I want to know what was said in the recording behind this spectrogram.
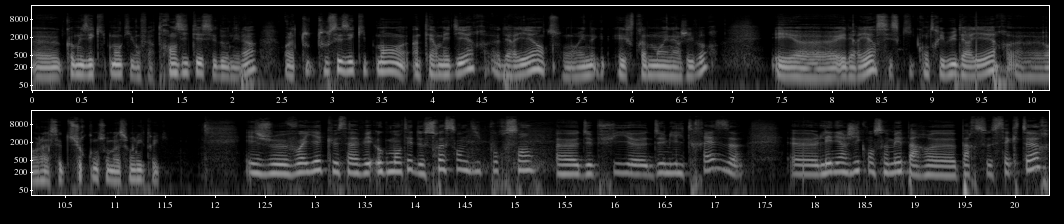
euh, comme les équipements qui vont faire transiter ces données-là. Voilà, tous ces équipements intermédiaires derrière sont extrêmement énergivores et, derrière, c'est ce qui contribue derrière à cette surconsommation électrique. Et je voyais que ça avait augmenté de 70% euh, depuis 2013, euh, euh, l'énergie consommée par, par ce secteur.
